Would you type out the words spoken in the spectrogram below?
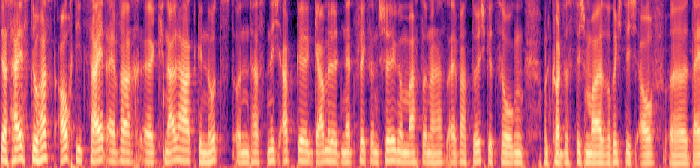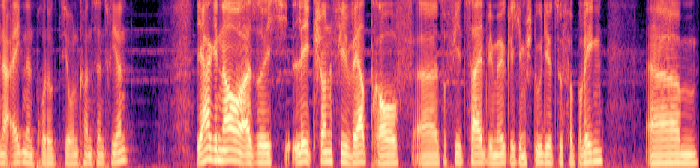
das, heißt, du hast auch die Zeit einfach äh, knallhart genutzt und hast nicht abgegammelt Netflix und Chill gemacht, sondern hast einfach durchgezogen und konntest dich mal so richtig auf äh, deine eigenen Produktion konzentrieren. Ja, genau. Also ich lege schon viel Wert drauf, äh, so viel Zeit wie möglich im Studio zu verbringen. Ähm,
